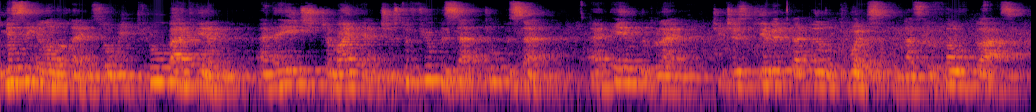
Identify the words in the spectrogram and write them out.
missing a little thing, so we threw back in an aged Jamaican, just a few percent, 2%, uh, in the blend to just give it that little twist. And that's the fourth glass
